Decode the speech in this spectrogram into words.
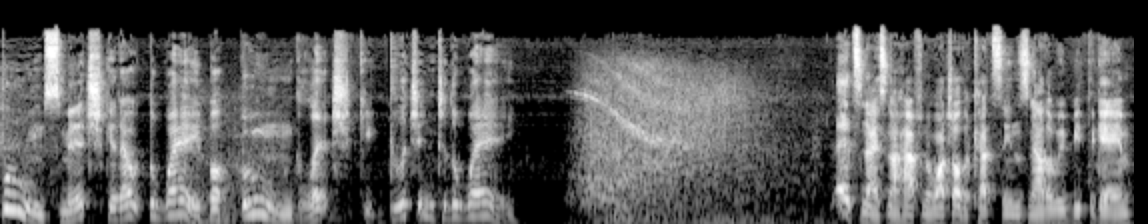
Boom, Smitch, get out the way. But boom, Glitch, get glitch into the way. It's nice not having to watch all the cutscenes now that we beat the game.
